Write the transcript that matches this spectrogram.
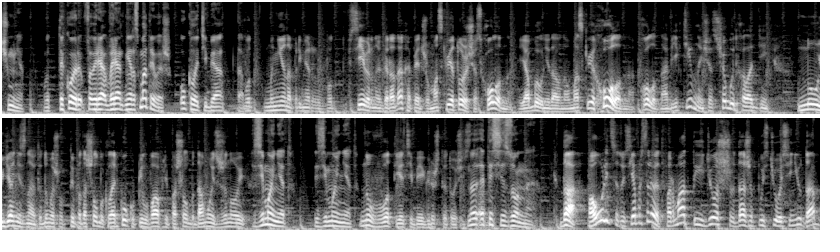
Почему нет? Вот такой вариант не рассматриваешь? Около тебя там. Вот мне, например, вот в северных городах, опять же, в Москве тоже сейчас холодно. Я был недавно в Москве. Холодно, холодно, объективно. И сейчас еще будет холодней. Ну, я не знаю, ты думаешь, вот ты подошел бы к ларьку, купил вафли, пошел бы домой с женой. Зимой нет. Зимой нет. Ну вот, я тебе и говорю, что это очень Но это сезонное. Да, по улице, то есть я представляю этот формат, ты идешь даже пусть осенью, да,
